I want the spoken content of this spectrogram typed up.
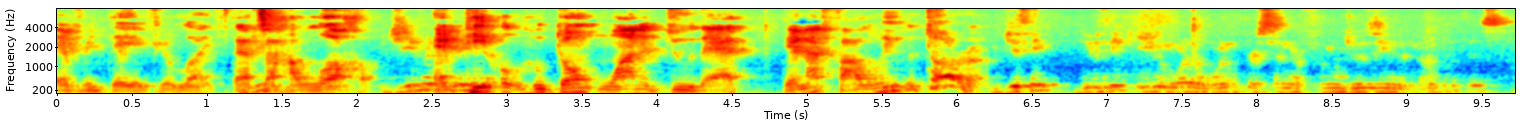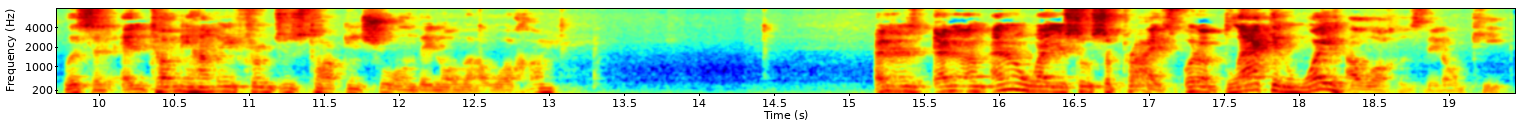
every day of your life. That's a halacha. You And people who don't want to do that, they're not following the Torah. Do you think? Do you think even more than one percent of frum Jews even know about this? Listen, and tell me how many frum Jews talk in shul and they know the halacha. I don't, I don't, I don't know why you're so surprised. What a black and white halachas they don't keep.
